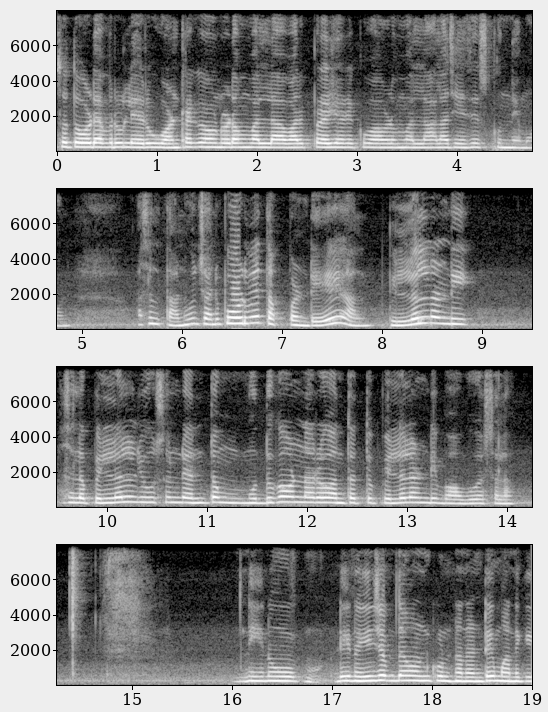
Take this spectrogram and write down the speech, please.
సో తోడు ఎవరు లేరు. ఒంటరిగా ఉండడం వల్ల వర్క్ ప్రెషర్ ఎక్కువ అవడం వల్ల అలా చేసేసుకుందేమో అని. అసలు తను చనిపోవడమే తప్పంటే పిల్లలనండి అసలు పిల్లల్ని చూస్తుంటే ఎంత ముద్దుగా ఉన్నారో అంతత్ పిల్లలండి బాబు అసలు. నేను నేను ఏం చెప్దాం అనుకుంటున్నానంటే మనకి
